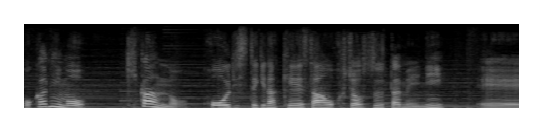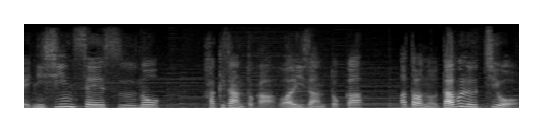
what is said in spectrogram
他にも、期間の効率的な計算を保証するために、えー、二進整数の掛け算とか割り算とか、あとあのダブル値を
